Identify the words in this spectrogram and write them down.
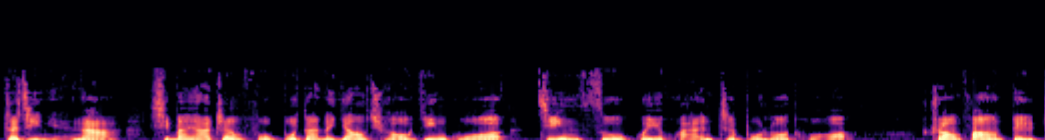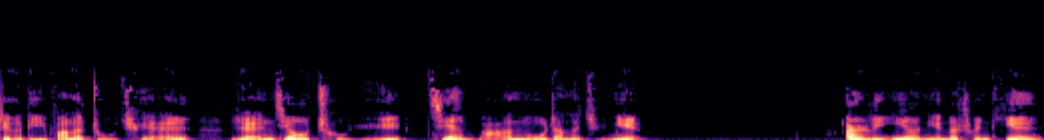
这几年呐，西班牙政府不断的要求英国尽速归还直布罗陀，双方对这个地方的主权仍旧处于剑拔弩张的局面。二零一二年的春天，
